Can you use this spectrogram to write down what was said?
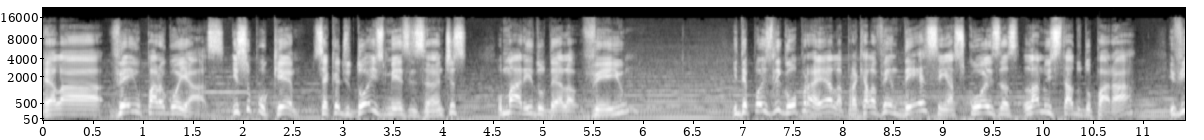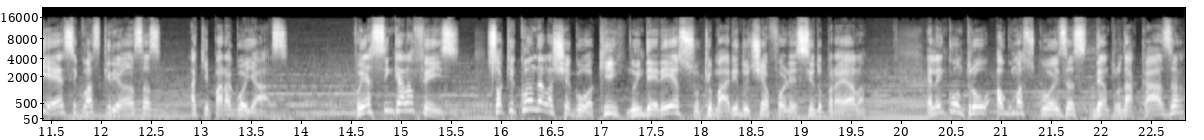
ela veio para Goiás. Isso porque, cerca de dois meses antes, o marido dela veio e depois ligou para ela para que ela vendessem as coisas lá no estado do Pará e viesse com as crianças aqui para Goiás. Foi assim que ela fez. Só que quando ela chegou aqui, no endereço que o marido tinha fornecido para ela, ela encontrou algumas coisas dentro da casa,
